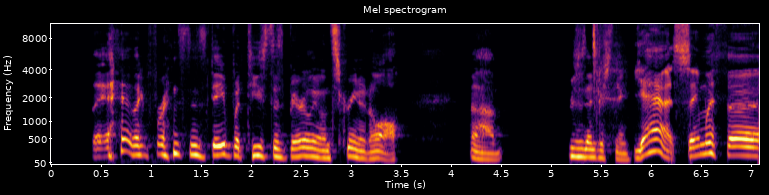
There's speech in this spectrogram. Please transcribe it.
like for instance, Dave Bautista's barely on screen at all, um, which is interesting. Yeah, same with uh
